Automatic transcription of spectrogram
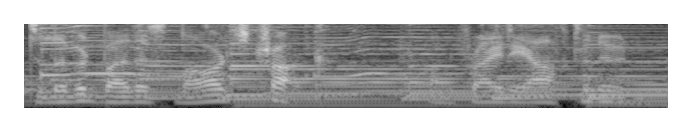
delivered by this large truck on Friday afternoon?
